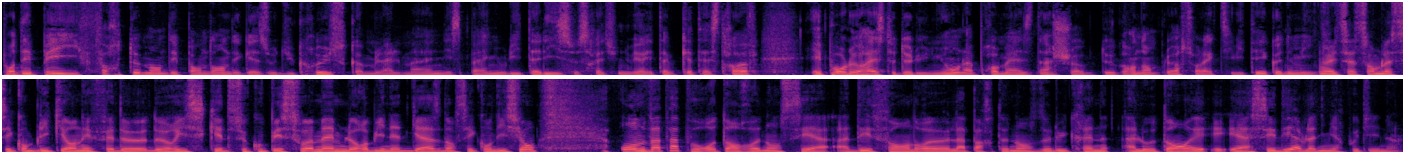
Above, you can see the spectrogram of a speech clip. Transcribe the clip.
Pour des pays fortement dépendants des gazoducs russes, comme l'Allemagne, l'Espagne ou l'Italie, ce serait une véritable catastrophe. Et pour le reste de l'Union, la promesse d'un choc de grande ampleur sur l'activité économique. Oui, ça semble assez compliqué en effet de, de risquer de se couper soi-même le robinet de gaz dans ces conditions. On ne va pas pour autant renoncer à, à défendre l'appartenance de l'Ukraine à l'OTAN et, et, à céder à Vladimir Poutine.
